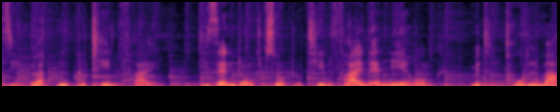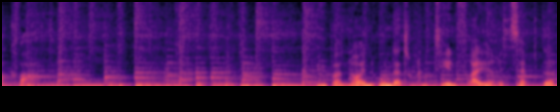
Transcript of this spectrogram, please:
Sie hörten glutenfrei. Die Sendung zur glutenfreien Ernährung mit Todel Marquardt. Über 900 glutenfreie Rezepte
